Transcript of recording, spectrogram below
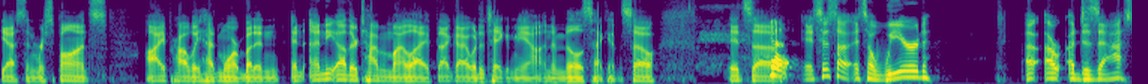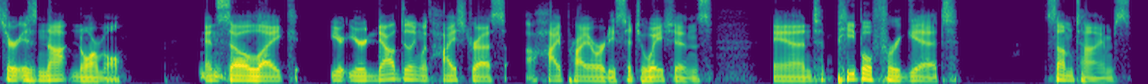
yes, in response, I probably had more. But in in any other time in my life, that guy would have taken me out in a millisecond. So it's a, yeah. it's just a it's a weird. A, a, a disaster is not normal and mm-hmm. so like you're you're now dealing with high stress, uh, high priority situations, and people forget sometimes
